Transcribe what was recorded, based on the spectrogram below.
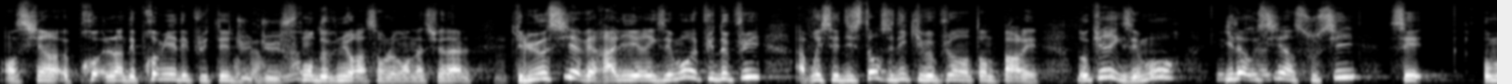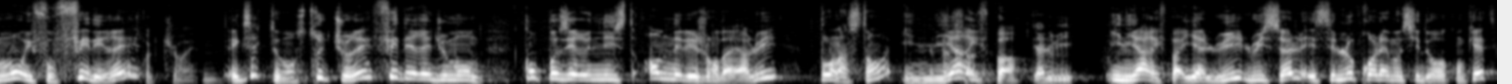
ancien, euh, pro- l'un des premiers députés du. Front devenu Rassemblement National, qui lui aussi avait rallié Éric Zemmour, et puis depuis a pris ses distances et dit qu'il veut plus en entendre parler. Donc Éric Zemmour, il a aussi un souci, c'est au moment où il faut fédérer, structuré. Exactement, structurer, fédérer du monde, composer une liste, emmener les gens derrière lui. Pour l'instant, il n'y arrive pas. Il y a lui. Il n'y arrive pas. Il y a lui, lui seul, et c'est le problème aussi de Reconquête,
